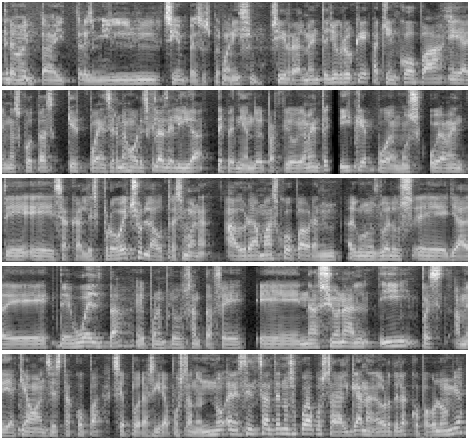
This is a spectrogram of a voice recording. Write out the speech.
93.000. 93.100 pesos, perdón. Buenísimo. Sí, realmente yo creo que aquí en Copa eh, hay unas cuotas que pueden ser mejores que las de Liga, dependiendo del partido, obviamente, y que podemos, obviamente, eh, sacarles provecho. La otra semana habrá más Copa, habrán algunos duelos eh, ya de, de vuelta, eh, por ejemplo, Santa Fe eh, Y pues a medida que avance esta Copa se podrá seguir apostando. No, en este instante no se puede apostar al ganador de la Copa Colombia,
